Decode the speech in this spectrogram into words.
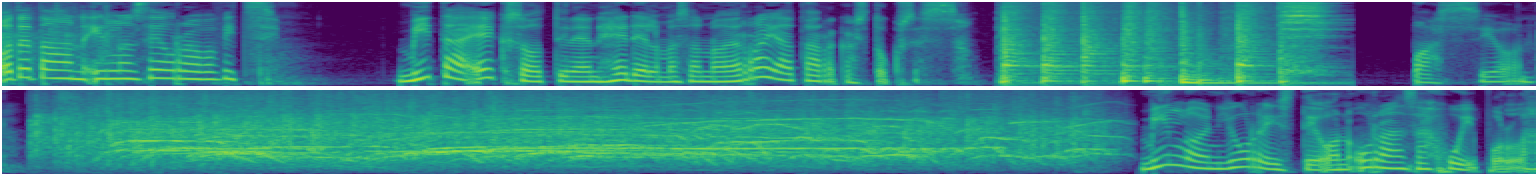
Otetaan illan seuraava vitsi. Mitä eksoottinen hedelmä sanoi rajatarkastuksessa? Passion. Milloin juristi on uransa huipulla?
